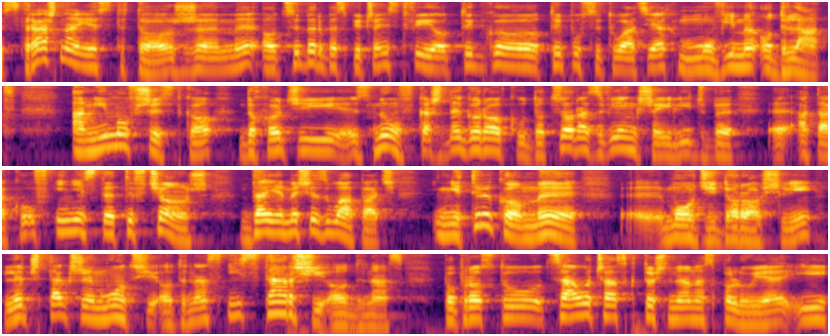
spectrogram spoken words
Straszne jest to, że my o cyberbezpieczeństwie i o tego typu sytuacjach mówimy od lat a mimo wszystko dochodzi znów każdego roku do coraz większej liczby e, ataków i niestety wciąż dajemy się złapać. Nie tylko my, e, młodzi dorośli, lecz także młodsi od nas i starsi od nas. Po prostu cały czas ktoś na nas poluje i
